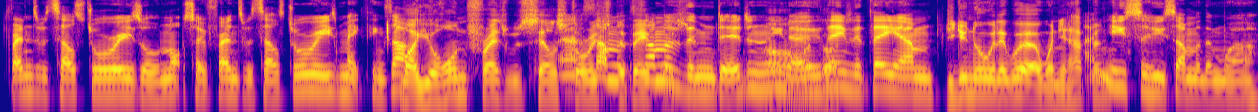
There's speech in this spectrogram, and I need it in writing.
friends would sell stories or not so friends would sell stories make things up Well, your own friends would sell Uh, stories some, to the papers. some of them did and Oh, you know they they um Did you know who they were when it happened? used to who some of them were,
